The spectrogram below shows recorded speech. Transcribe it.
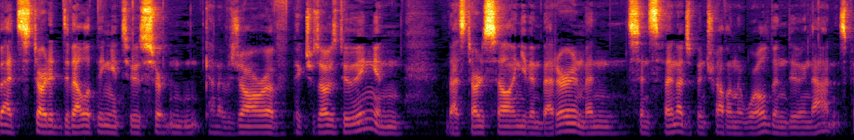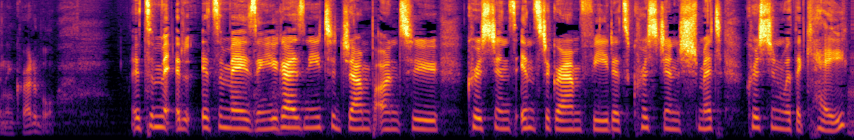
that started developing into a certain kind of genre of pictures I was doing, and that started selling even better. And then since then, I've just been traveling the world and doing that, and it's been incredible. It's am- it's amazing. You guys need to jump onto Kristian's Instagram feed. It's Kristian Schmidt, Kristian with a K. Mm-hmm.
